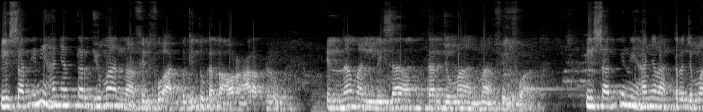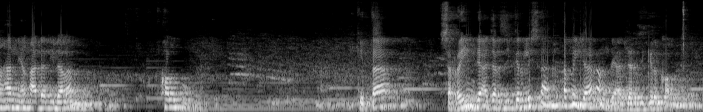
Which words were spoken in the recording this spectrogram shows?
Lisan ini hanya terjemahan fil fuad. Begitu kata orang Arab dulu. Innamal lisan terjemahan ma fil fuad. Lisan ini hanyalah terjemahan yang ada di dalam kolbu. Kita sering diajar zikir lisan tapi jarang diajar zikir kolbu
